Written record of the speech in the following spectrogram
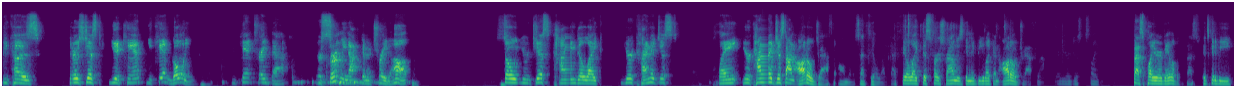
because there's just you can't you can't go anywhere. You can't trade back. You're certainly not going to trade up. So you're just kind of like you're kind of just playing. You're kind of just on auto draft almost. I feel like I feel like this first round is going to be like an auto draft round where you're just like best player available. Best. It's going to be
